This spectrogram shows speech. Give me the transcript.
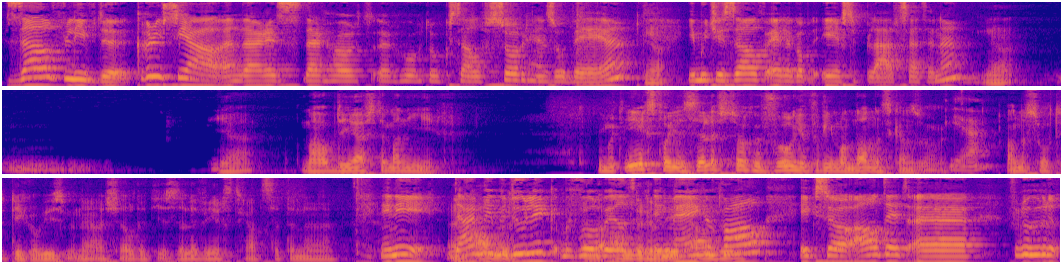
Zelfliefde, cruciaal. En daar, is, daar, hoort, daar hoort ook zelfzorg en zo bij. Hè? Ja. Je moet jezelf eigenlijk op de eerste plaats zetten. Hè? Ja. ja, maar op de juiste manier. Je moet eerst voor jezelf zorgen voor je voor iemand anders kan zorgen. Ja. Anders wordt het egoïsme. Hè? Als je altijd jezelf eerst gaat zetten. Uh, nee, nee. Daarmee ander, bedoel ik bijvoorbeeld in mijn geval. Ik zou altijd. Uh, vroeger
